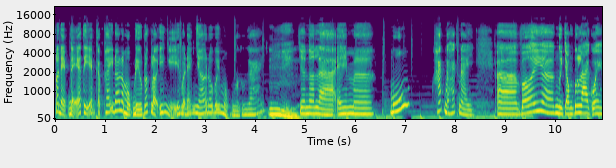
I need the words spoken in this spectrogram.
nó đẹp đẽ thì em cảm thấy đó là một điều rất là ý nghĩa và đáng nhớ đối với một người con gái. Ừ. cho nên là em à, muốn hát bài hát này à, với à, người chồng tương lai của em.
